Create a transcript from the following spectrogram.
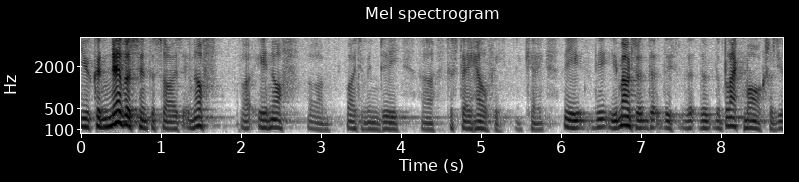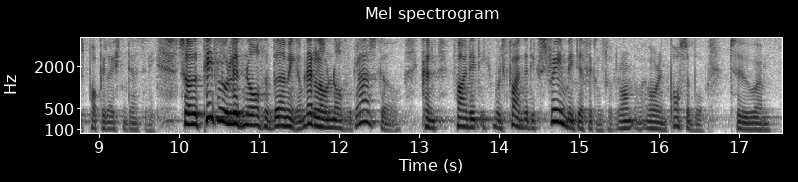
you can never synthesize enough, uh, enough um, vitamin D uh, to stay healthy. Okay? The, the, the amount of the, the, the, the, black marks are just population density. So the people who live north of Birmingham, let alone north of Glasgow, can find it, will find it extremely difficult or, or impossible to, um,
